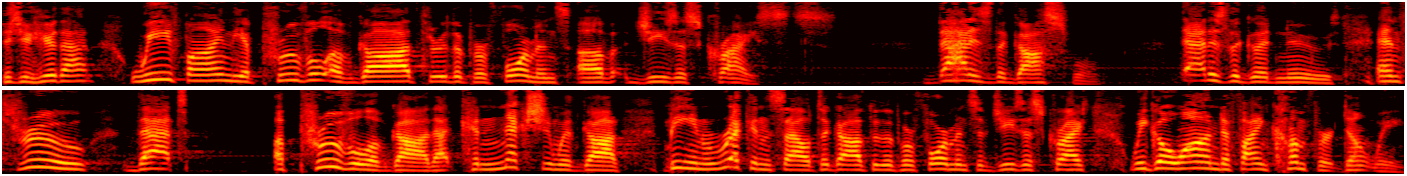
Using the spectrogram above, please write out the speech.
Did you hear that? We find the approval of God through the performance of Jesus Christ. That is the gospel. That is the good news. And through that approval of God, that connection with God, being reconciled to God through the performance of Jesus Christ, we go on to find comfort, don't we?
